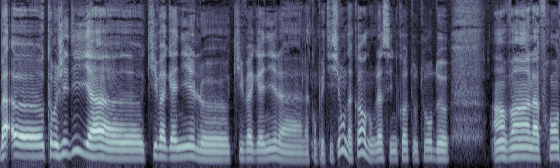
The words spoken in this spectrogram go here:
Bah, euh, comme j'ai dit, il y a euh, qui va gagner le, qui va gagner la, la compétition, d'accord? Donc là, c'est une cote autour de 1,20 la France,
